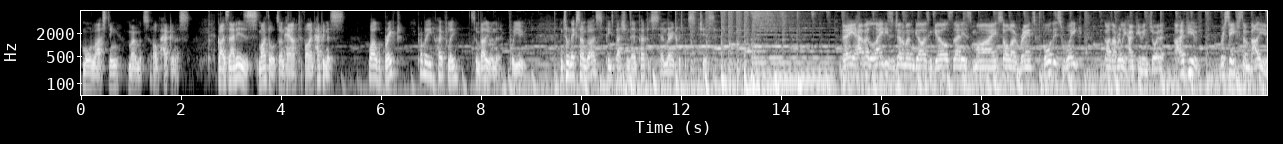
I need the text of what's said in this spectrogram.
more lasting moments of happiness. Guys, that is my thoughts on how to find happiness. While brief, probably, hopefully, some value in there for you. Until next time, guys, peace, passion, and purpose, and Merry Christmas. Cheers. There you have it, ladies and gentlemen, guys and girls. That is my solo rant for this week. Guys, I really hope you enjoyed it. I hope you've received some value.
